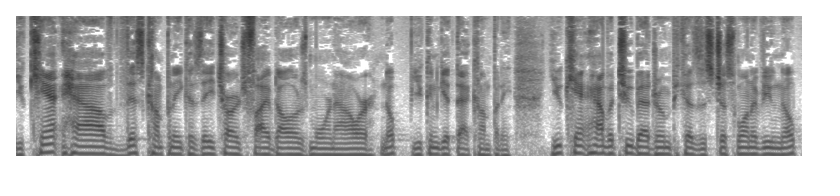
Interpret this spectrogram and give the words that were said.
you can't have this company because they charge $5 more an hour. Nope, you can get that company. You can't have a two bedroom because it's just one of you. Nope,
